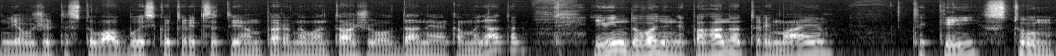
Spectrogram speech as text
Я вже тестував близько 30 А навантажував даний акумулятор, і він доволі непогано тримає такий струм.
